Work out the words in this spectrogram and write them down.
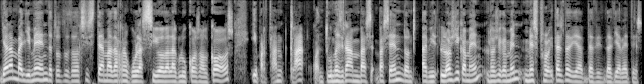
hi ha un envelliment de tot, tot el sistema de regulació de la glucosa al cos i, per tant, clar, quan tu més gran vas, vas sent, doncs, lògicament, lògicament, més probabilitats de, de, de, de diabetes.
